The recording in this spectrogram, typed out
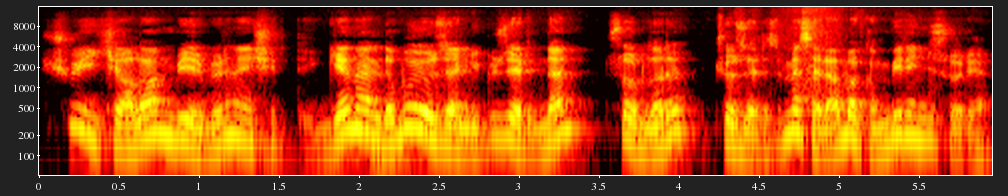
şu iki alan birbirine eşitti. Genelde bu özellik üzerinden soruları çözeriz. Mesela bakın birinci soruya.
